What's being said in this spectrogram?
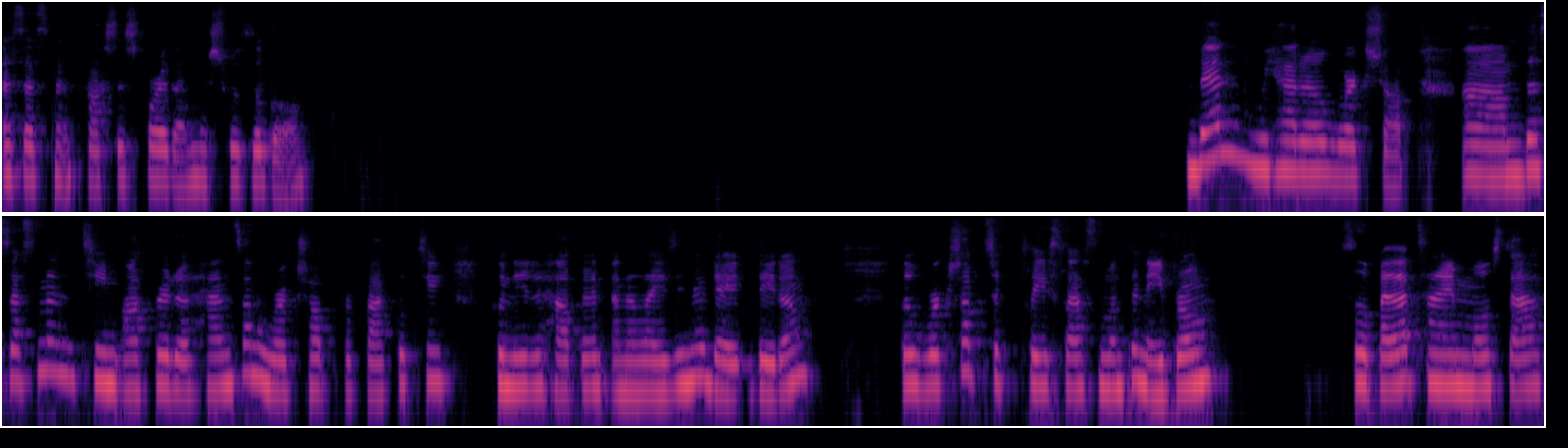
assessment process for them, which was the goal. Then we had a workshop. Um, the assessment team offered a hands-on workshop for faculty who needed help in analyzing their da data. The workshop took place last month in April. So by that time, most staff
